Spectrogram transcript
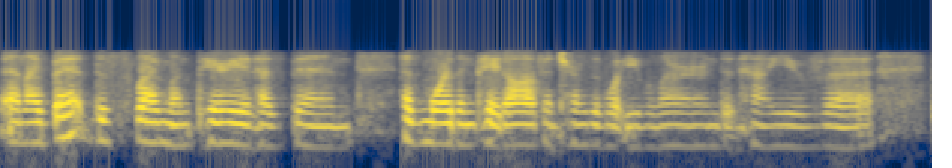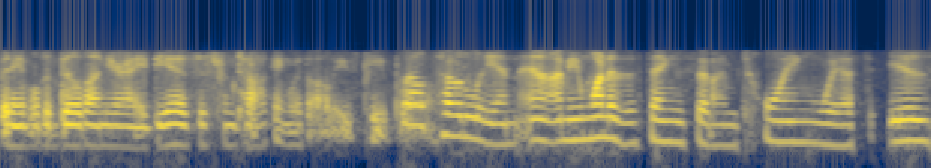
And I bet this five month period has been has more than paid off in terms of what you've learned and how you've uh been able to build on your ideas just from talking with all these people. Well, totally. And and I mean one of the things that I'm toying with is,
